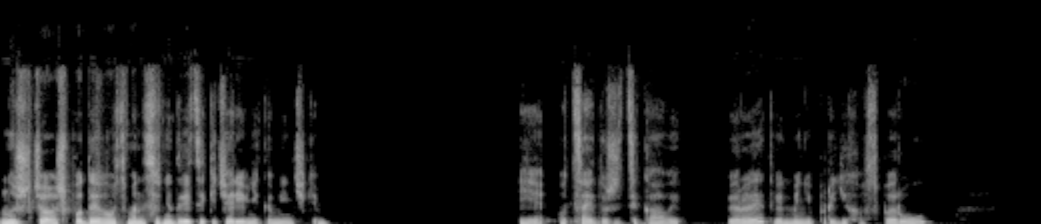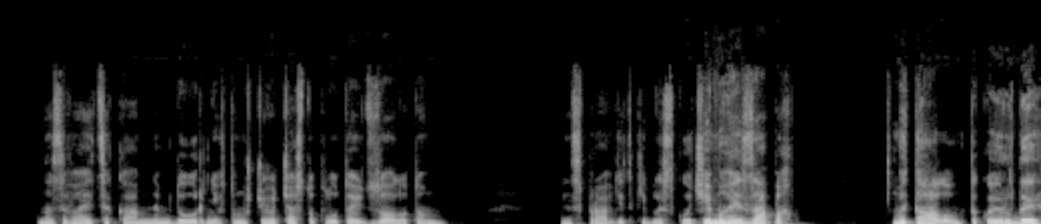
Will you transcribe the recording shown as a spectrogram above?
Ну що ж, подивимось, у мене сьогодні дивіться, які чарівні камінчики. І оцей дуже цікавий пірит, він мені приїхав з Перу. Називається камнем дурнів, тому що його часто плутають з золотом. Він справді такий блискучий, має запах металу, такої руди.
